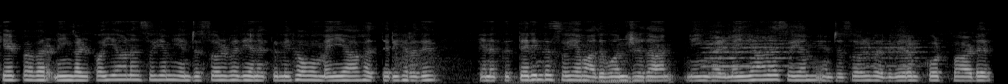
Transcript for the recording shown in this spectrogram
கேட்பவர் நீங்கள் பொய்யான சுயம் என்று சொல்வது எனக்கு மிகவும் மெய்யாக தெரிகிறது. எனக்கு தெரிந்த சுயம் அது ஒன்றுதான். நீங்கள் மெய்யான சுயம் என்று சொல்வது வெறும் கோட்பாடு.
